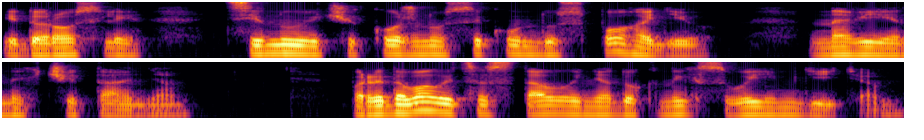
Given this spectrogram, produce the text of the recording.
і дорослі, цінуючи кожну секунду спогадів, навіяних читанням, передавали це ставлення до книг своїм дітям,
